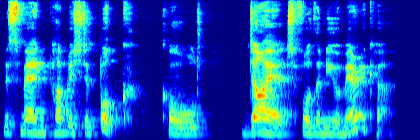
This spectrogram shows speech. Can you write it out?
This man published a book called Diet for the New America,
